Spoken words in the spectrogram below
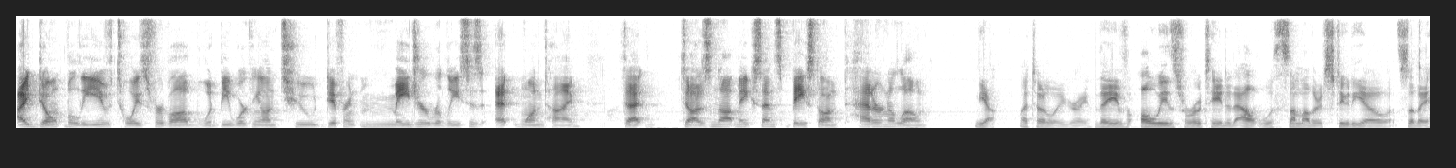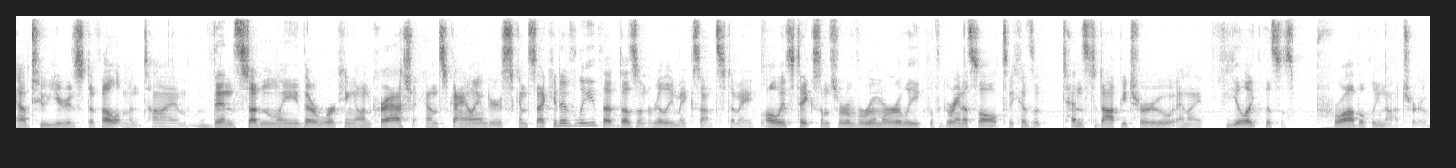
I don't believe Toys for Bob would be working on two different major releases at one time. That does not make sense based on pattern alone. Yeah. I totally agree. They've always rotated out with some other studio, so they have two years development time. Then suddenly they're working on Crash and Skylanders consecutively. That doesn't really make sense to me. Always take some sort of rumor or leak with a grain of salt because it tends to not be true, and I feel like this is probably not true.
